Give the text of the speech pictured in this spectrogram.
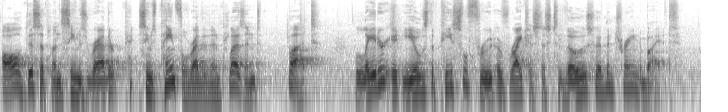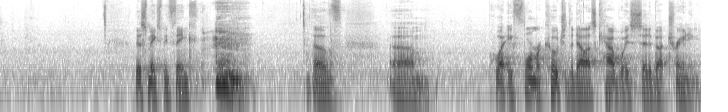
all discipline seems, rather, seems painful rather than pleasant, but later it yields the peaceful fruit of righteousness to those who have been trained by it. This makes me think of um, what a former coach of the Dallas Cowboys said about training.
